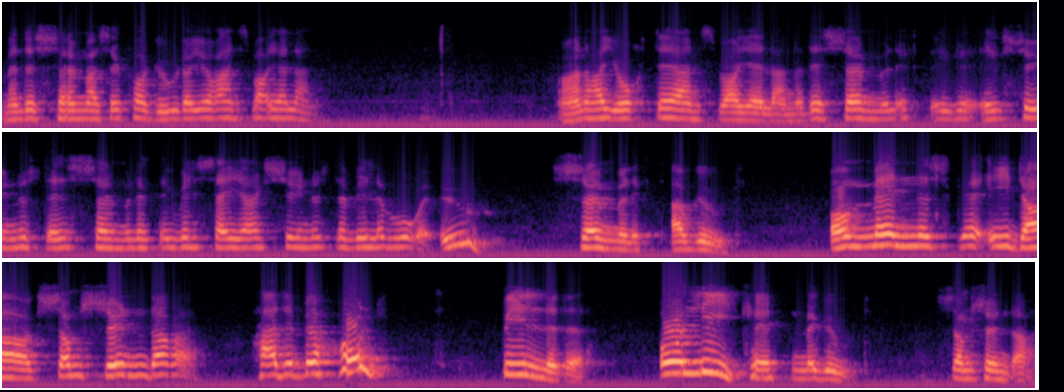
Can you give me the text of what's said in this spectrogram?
Men det sømmer seg for Gud å gjøre ansvar gjeldende. Og han har gjort det ansvar gjeldende. Det er sømmelig. Jeg, jeg, synes det er sømmelig. Jeg vil si jeg synes det ville vært usømmelig av Gud om mennesket i dag som syndere hadde beholdt bildet og likheten med Gud som syndere.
